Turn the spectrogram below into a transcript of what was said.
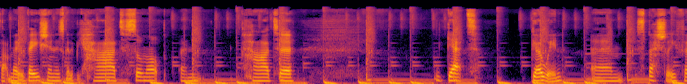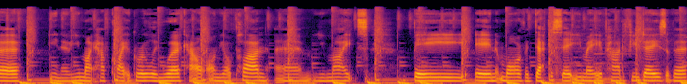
That motivation is going to be hard to sum up and hard to get going um, especially for you know you might have quite a grueling workout on your plan um, you might be in more of a deficit you may have had a few days of a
